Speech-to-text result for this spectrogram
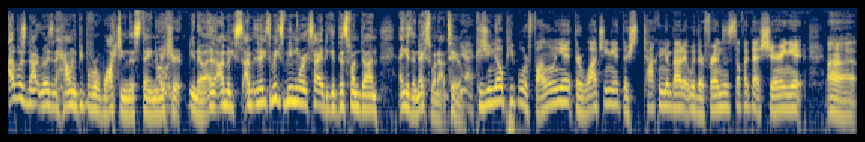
I was not realizing how many people were watching this thing to make sure, you know, and I'm, ex- I mean, it makes, it makes me more excited to get this one done and get the next one out too. yeah, because you know people are following it. They're watching it. They're talking about it with their friends and stuff like that, sharing it. Uh,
